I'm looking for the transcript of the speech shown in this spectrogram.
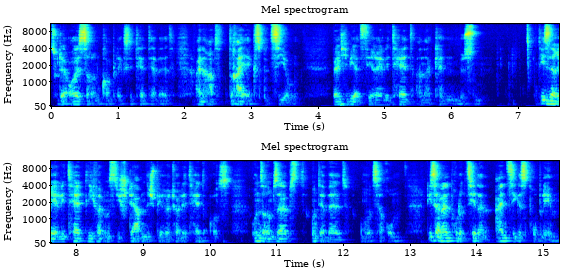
zu der äußeren Komplexität der Welt. Eine Art Dreiecksbeziehung, welche wir als die Realität anerkennen müssen. Diese Realität liefert uns die sterbende Spiritualität aus, unserem Selbst und der Welt um uns herum. Dies allein produziert ein einziges Problem.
